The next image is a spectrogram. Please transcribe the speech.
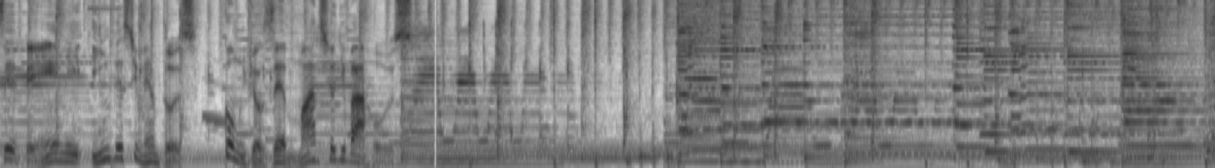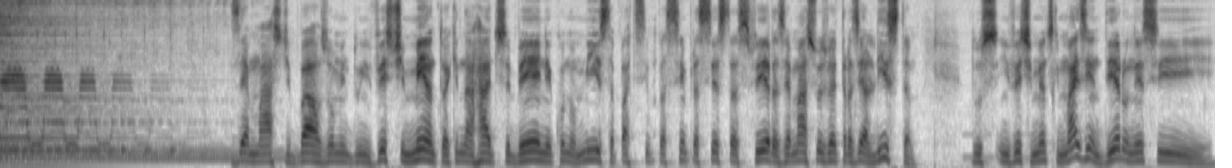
CBN Investimentos, com José Márcio de Barros. Zé Márcio de Barros, homem do investimento aqui na Rádio CBN, economista, participa sempre às sextas-feiras. Zé Márcio hoje vai trazer a lista dos investimentos que mais renderam nesse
